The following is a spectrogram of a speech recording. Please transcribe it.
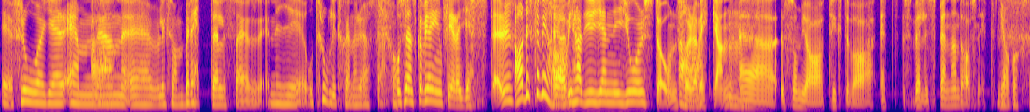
eh, frågor, ämnen, eh, liksom berättelser. Ni är otroligt generösa. Och sen ska vi ha in flera gäster. ja, det ska vi ha. Eh, Vi hade ju Jenny Yourstone förra. Mm. veckan eh, som jag tyckte var ett väldigt spännande avsnitt. Jag också.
